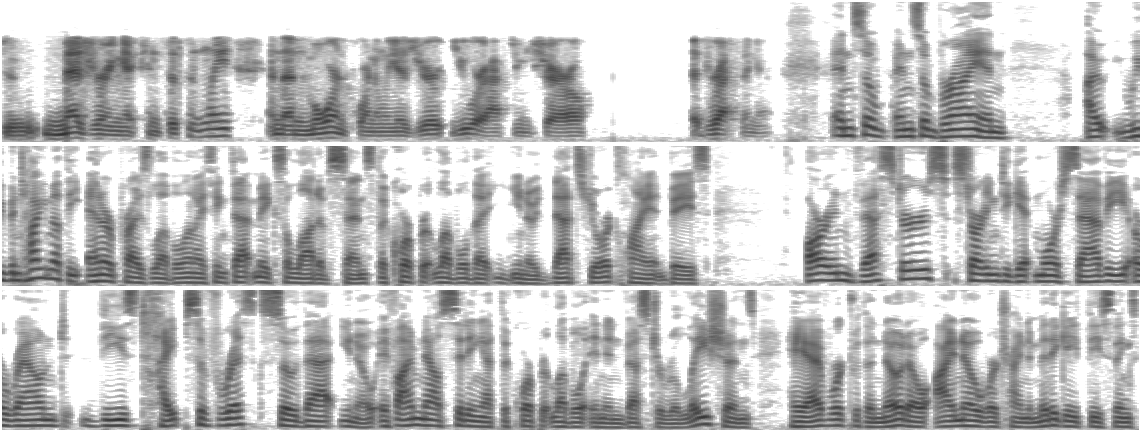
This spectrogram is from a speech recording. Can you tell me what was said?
to measuring it consistently, and then more importantly, as you're, you were asking Sherryl, addressing it. And so, and so, Brian I, we've been talking about the enterprise level, and I think that makes a lot of sense. The corporate level that you know that's your client base. Are investors starting to get more savvy around these types of risks so that, you know, if I'm now sitting at the corporate level in investor relations, hey, I've worked with Enodo, I know we're trying to mitigate these things.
